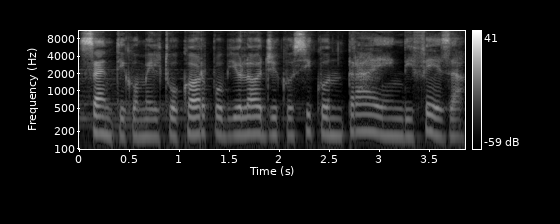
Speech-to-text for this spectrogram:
Senti come il tuo corpo biologico si contrae in difesa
